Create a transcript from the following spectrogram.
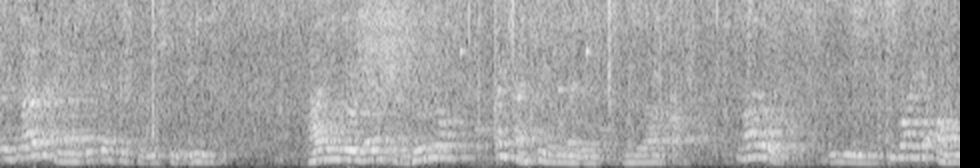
အဲကျွန်တော်နိုင်ငံတိုးတက်ဖြစ်ဆိုလို့ရှိရင်ဘာလို့လို့လဲဆိုတော့ရိုးရိုးပိုက်ဆံရှိလို့လည်းမလိုတော့ပါဘူးကျွန်တော်တို့ဒီစီးပွားရေးအောင်မ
